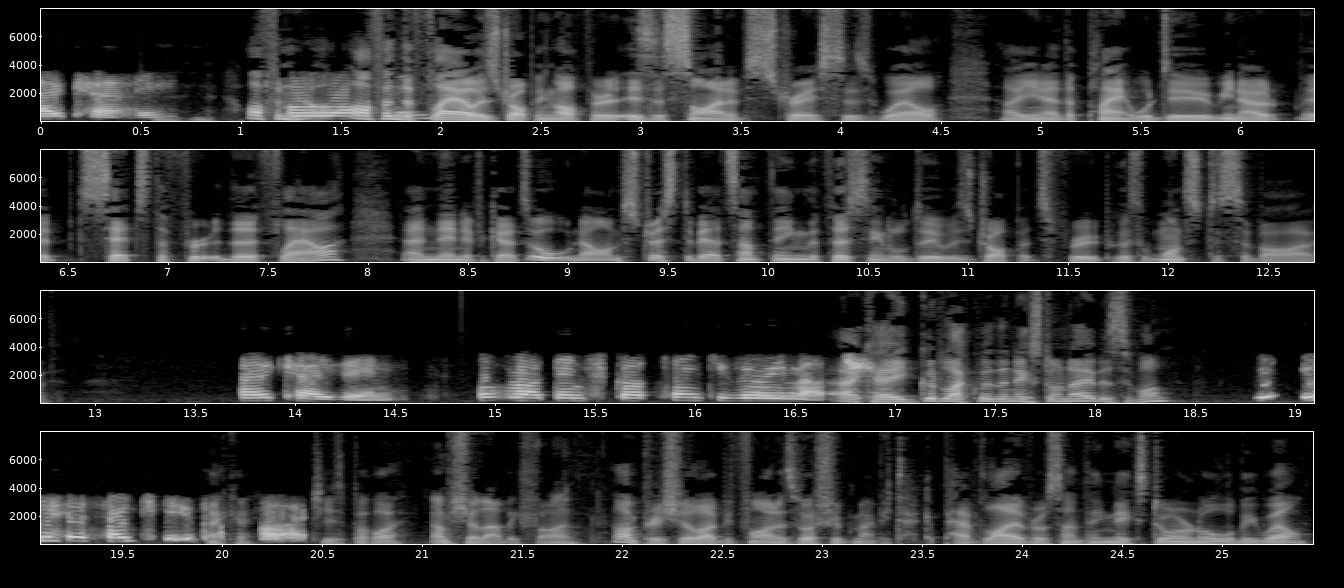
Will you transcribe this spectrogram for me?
Okay. Often, All right, often the flowers dropping off is a sign of stress as well. Uh, you know, the plant will do, you know, it sets the fruit, the flower, and then if it goes, oh no, I'm stressed about something, the first thing it'll do is drop its fruit because it wants to survive. Okay, then. All right, then, Scott. Thank you very much. Okay, good luck with the next door neighbours, Yvonne. Yeah, thank you. Okay, Bye. cheers, bye bye. I'm sure they'll be fine. I'm pretty sure they'll be fine as well. Should maybe take a pavlova or something next door and all will be well.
